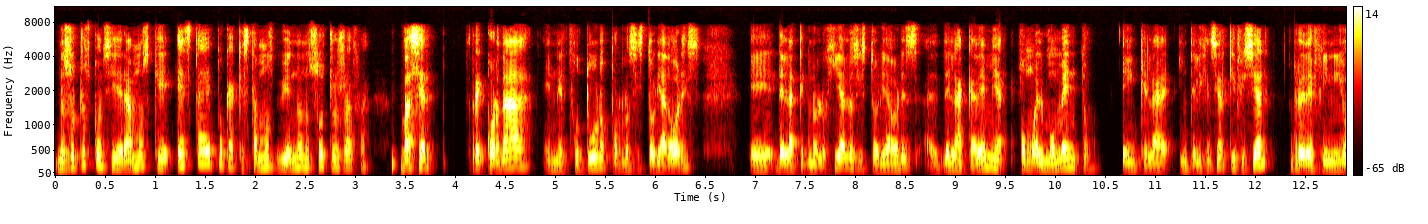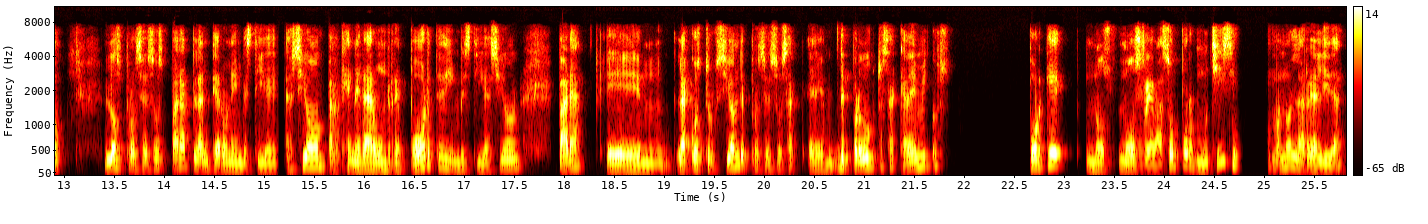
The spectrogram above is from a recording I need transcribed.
Nosotros consideramos que esta época que estamos viviendo nosotros, Rafa, va a ser recordada en el futuro por los historiadores eh, de la tecnología, los historiadores de la academia, como el momento en que la inteligencia artificial redefinió los procesos para plantear una investigación, para generar un reporte de investigación, para em, la construcción de procesos, em, de productos académicos, porque nos, nos rebasó por muchísimo, ¿no? La realidad.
